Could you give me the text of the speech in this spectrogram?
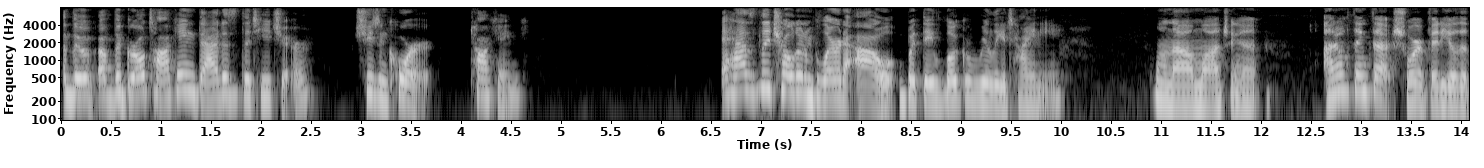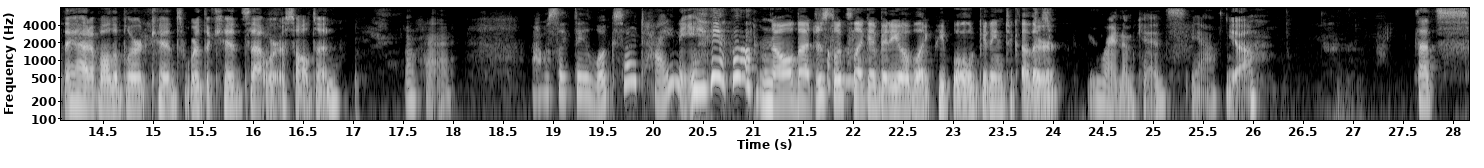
The of the girl talking, that is the teacher. She's in court talking. It has the children blurred out, but they look really tiny. Well, now I'm watching it. I don't think that short video that they had of all the blurred kids were the kids that were assaulted. Okay. I was like, they look so tiny. No, that just looks like a video of like people getting together. Random kids, yeah. Yeah. That's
